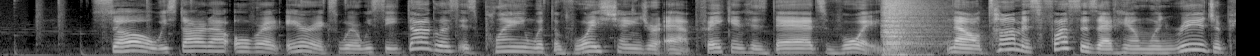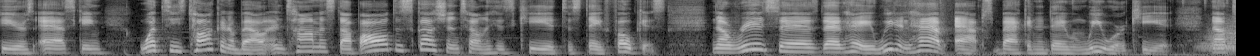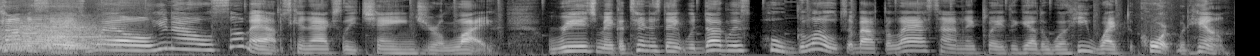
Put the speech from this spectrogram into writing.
So we start out over at Eric's where we see Douglas is playing with the voice changer app, faking his dad's voice. Now, Thomas fusses at him when Ridge appears asking what's he's talking about, and Thomas stops all discussion telling his kid to stay focused. Now, Ridge says that, hey, we didn't have apps back in the day when we were a kid. Now, Thomas says, well, you know, some apps can actually change your life. Ridge make a tennis date with Douglas, who gloats about the last time they played together where he wiped the court with him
